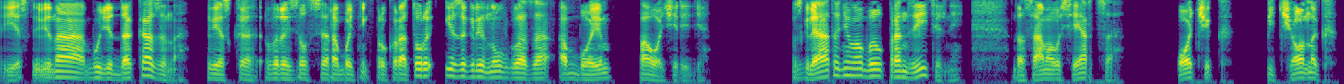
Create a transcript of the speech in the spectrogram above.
Если вина будет доказана, веско выразился работник прокуратуры и заглянул в глаза обоим по очереди. Взгляд у него был пронзительный, до самого сердца, почек, печенок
